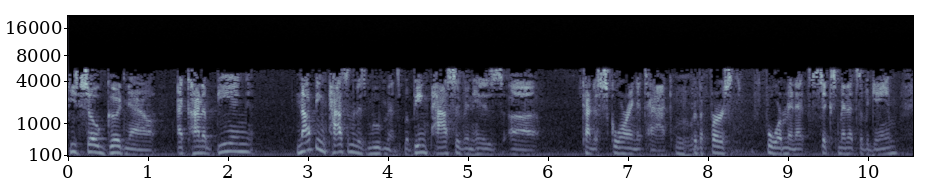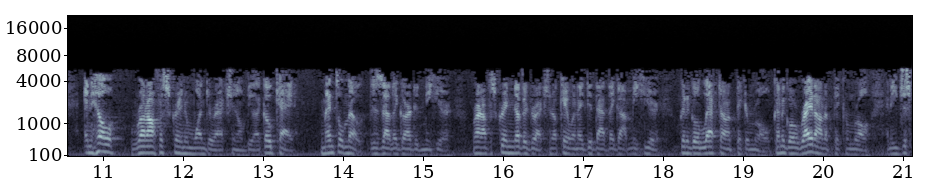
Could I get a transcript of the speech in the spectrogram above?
He's so good now at kind of being not being passive in his movements, but being passive in his uh, kind of scoring attack for the first four minutes, six minutes of a game, and he'll run off a screen in one direction. He'll be like, okay, mental note, this is how they guarded me here. Run off a screen another direction. Okay, when I did that, they got me here. I'm going to go left on a pick and roll. Going to go right on a pick and roll. And he just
